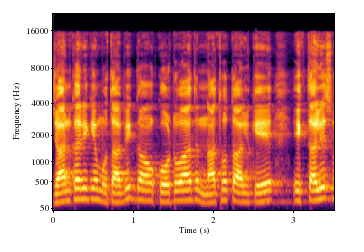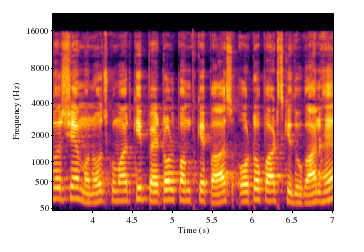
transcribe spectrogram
जानकारी के मुताबिक गाँव कोटवाद नाथोताल के 41 वर्षीय मनोज कुमार की पेट्रोल पंप के पास ऑटो पार्ट्स की दुकान है।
